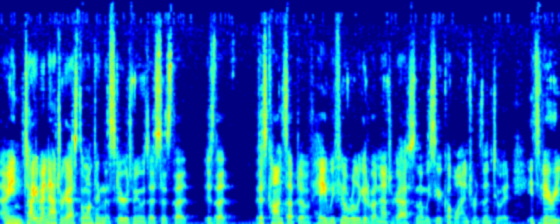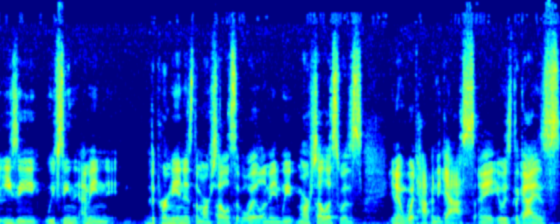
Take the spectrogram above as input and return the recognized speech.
I mean, talking about natural gas, the one thing that scares me with this is that is that this concept of hey, we feel really good about natural gas, and then we see a couple of entrants into it. It's very easy. We've seen. I mean, the Permian is the Marcellus of oil. I mean, we Marcellus was, you know, what happened to gas. I mean, it was the guys.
